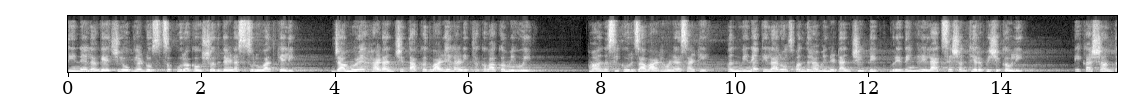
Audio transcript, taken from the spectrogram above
तिने लगेच योग्य डोसचं पूरक औषध देण्यास सुरुवात केली ज्यामुळे हाडांची ताकद वाढेल आणि थकवा कमी होईल. मानसिक ऊर्जा वाढवण्यासाठी अन्वीने तिला रोज पंधरा मिनिटांची डीप ब्रिदिंग रिलॅक्सेशन थेरपी शिकवली. एका शांत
